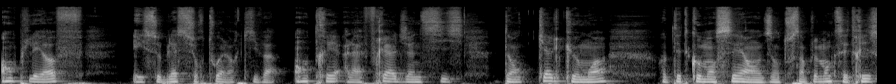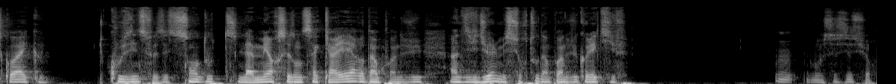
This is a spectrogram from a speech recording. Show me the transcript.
en playoff. Et il se blesse surtout alors qu'il va entrer à la free agency dans quelques mois. On va peut-être commencer en disant tout simplement que c'est triste quoi et que Cousins faisait sans doute la meilleure saison de sa carrière d'un point de vue individuel, mais surtout d'un point de vue collectif. Mm, Bon, ça c'est sûr.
